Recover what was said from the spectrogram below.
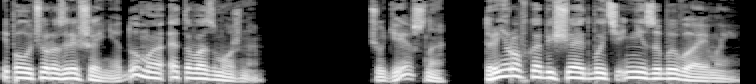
и получу разрешение. Думаю, это возможно. Чудесно. Тренировка обещает быть незабываемой.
